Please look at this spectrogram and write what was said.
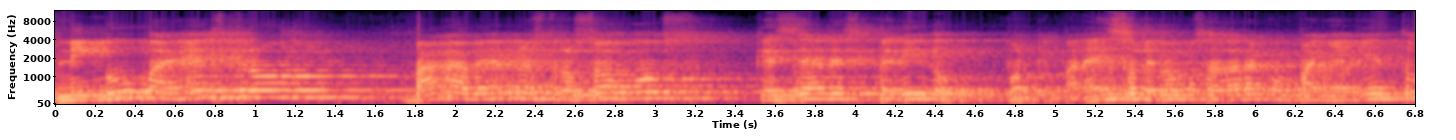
Ningún maestro van a ver nuestros ojos que sea despedido, porque para eso le vamos a dar acompañamiento,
